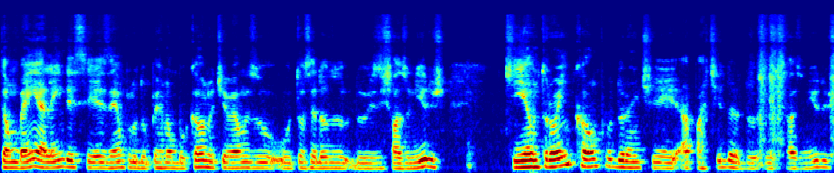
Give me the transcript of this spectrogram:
também, além desse exemplo do pernambucano, tivemos o, o torcedor do, dos Estados Unidos que entrou em campo durante a partida do, dos Estados Unidos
